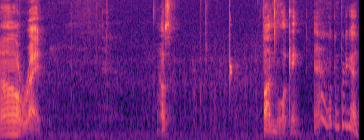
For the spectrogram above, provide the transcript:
All right. That was fun looking. Yeah, looking pretty good.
